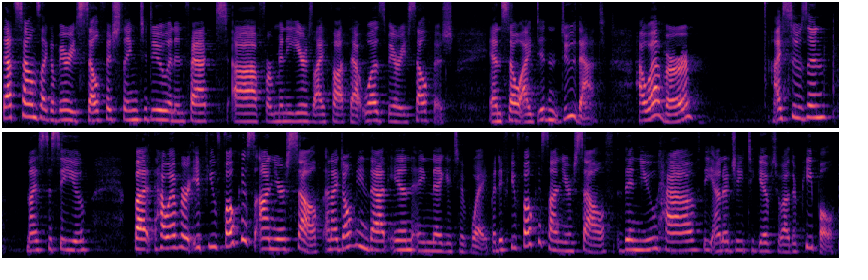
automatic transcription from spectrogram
that sounds like a very selfish thing to do. And in fact, uh, for many years, I thought that was very selfish. And so I didn't do that. However, hi, Susan. Nice to see you. But however, if you focus on yourself, and I don't mean that in a negative way, but if you focus on yourself, then you have the energy to give to other people.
